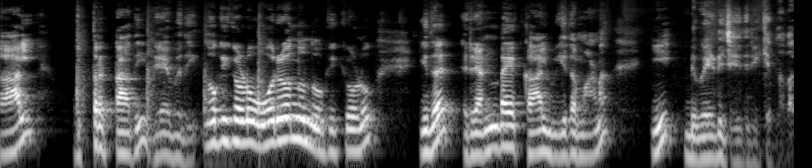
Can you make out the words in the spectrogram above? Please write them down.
കാൽ ഉത്രട്ടാതി രേവതി. നോക്കിക്കോളൂ ഓരോന്നും നോക്കിക്കോളൂ. ഇത് രണ്ടേ കാൽ വീതമാണ് ഈ ഡിവൈഡ് ചെയ്തിരിക്കുന്നത്.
